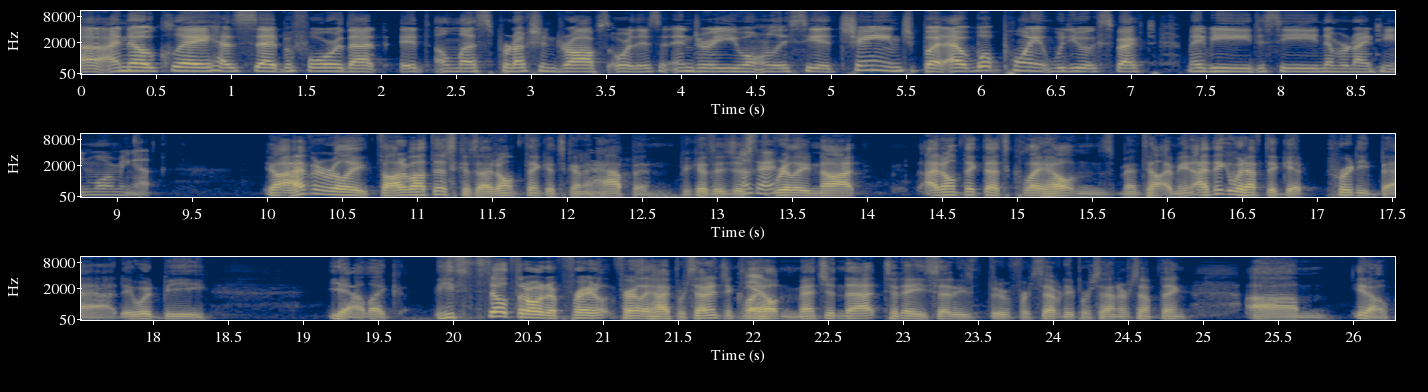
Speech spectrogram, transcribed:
Uh, I know Clay has said before that it unless production drops or there's an injury, you won't really see a change. But at what point would you expect maybe to see number 19 warming up? Yeah, I haven't really thought about this because I don't think it's going to happen because it's just Okay. really not. I don't think that's Clay Helton's mentality. I mean, I think it would have to get pretty bad. It would be, yeah, like he's still throwing a fairly, fairly high percentage, and Clay Yeah. Helton mentioned that today. He said he's threw for seventy percent or something. Um, you know,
